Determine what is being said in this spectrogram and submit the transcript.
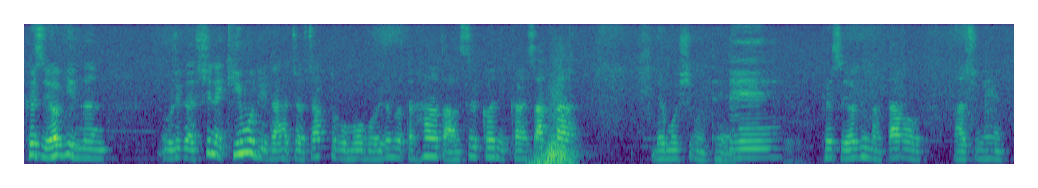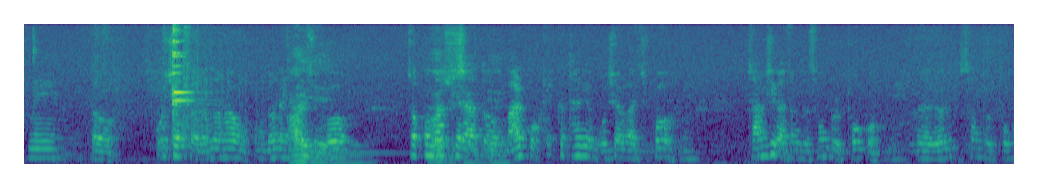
그래서 여기 있는 우리가 신의 기물이라 하죠 짝두고 뭐고 이런 것들 하나도 안 쓸 거니까 싹 다 내모시면 돼요. 네. 그래서 여기만 따로 나중에 네. 또 오셔서 의논하고 아 예. 공론해가지고 조그맣게라도 도와주세요. 예. 맑고 깨끗하게 모셔가지고 장시 가정도 성불 보고 그다음 여기도 성불 보고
